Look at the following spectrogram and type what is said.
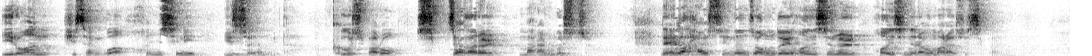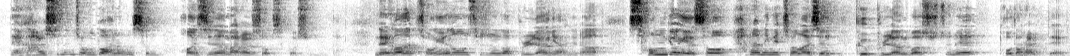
이러한 희생과 헌신이 있어야 합니다. 그것이 바로 십자가를 말하는 것이죠. 내가 할 수 있는 정도의 헌신을 헌신이라고 말할 수 있을까요? 내가 할 수 있는 정도 하는 것은 헌신이라 말할 수 없을 것입니다. 내가 정해놓은 수준과 분량이 아니라 성경에서 하나님이 정하신 그 분량과 수준에 도달할 때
